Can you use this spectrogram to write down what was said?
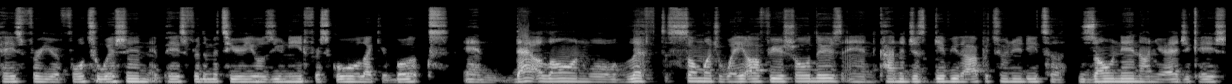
pays for your full tuition. It pays for the materials you need for school, like your books. And that alone will lift so much weight off of your shoulders and kind of just give you the opportunity to zone in on your education.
